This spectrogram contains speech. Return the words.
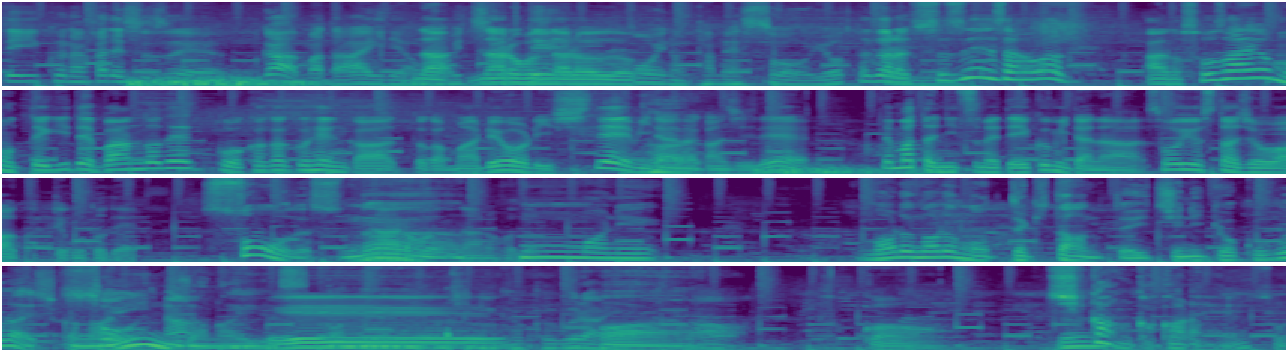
ていく中で鈴江がまたアイデアを思いついてななるほどなるほど。こういうの試そうよっていう。だから鈴江さんはあの素材を持ってきてバンドでこう価格変化とかまあ料理してみたいな感じで、でまた煮詰めていくみたいなそういうスタジオワークってことでそうですね。なるほどなるほど。ほんまに丸々持ってきたんって12曲ぐらいしかないんじゃないですかね、え2曲ぐらいかな。はそっか時間かからへんそれ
